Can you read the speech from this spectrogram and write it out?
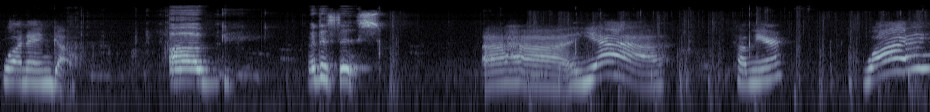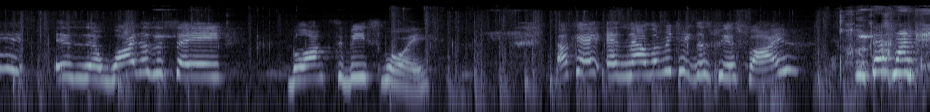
one, and go. Um, what is this? Ah, uh, yeah. Come here. Why is it, why does it say belongs to Beast Boy? Okay, and now let me take this PS5. That's my.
